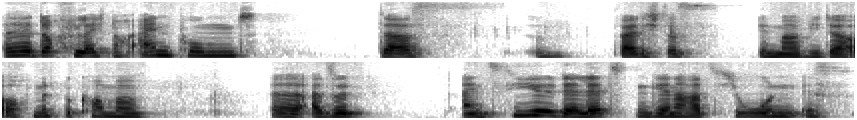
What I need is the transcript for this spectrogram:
Äh, doch vielleicht noch ein Punkt, dass, weil ich das immer wieder auch mitbekomme, äh, also ein Ziel der letzten Generation ist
